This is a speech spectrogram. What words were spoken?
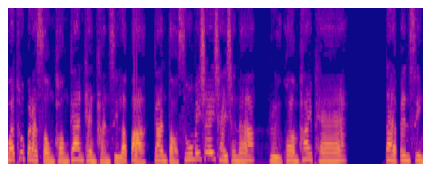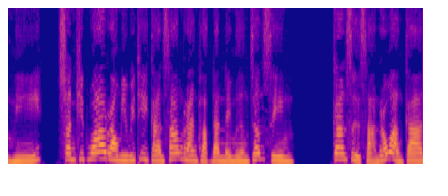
วัตถุประสงค์ของการแข่งขันศิลปะ การต่อสู้ไม่ใช่ชัยชนะ หรือความพ่ายแพ้ แต่เป็นสิ่งนี้ ฉันคิดว่าเรามีวิธีการสร้างแรงผลักดันในเมืองเจิ้นซิง การสื่อสารระหว่างกัน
